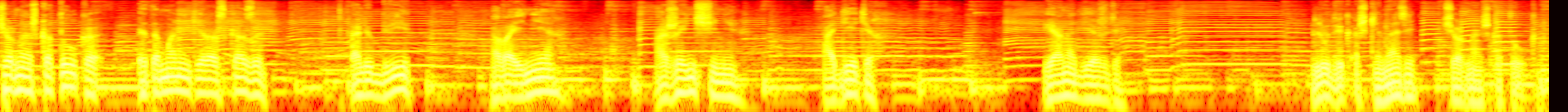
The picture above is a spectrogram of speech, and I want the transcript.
«Черная шкатулка» — это маленькие рассказы о любви, о войне, о женщине, о детях и о надежде. Людвиг Ашкенази «Черная шкатулка».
